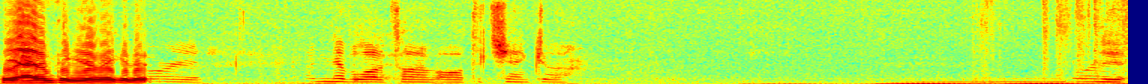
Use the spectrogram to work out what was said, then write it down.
Yeah, I didn't think you were making it. Sorry. I didn't have a lot of time. Oh, Tachanka. Darn it.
